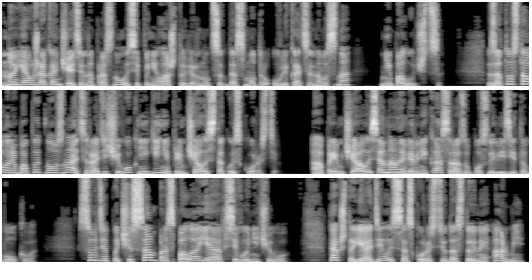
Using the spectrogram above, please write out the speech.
но я уже окончательно проснулась и поняла, что вернуться к досмотру увлекательного сна не получится. Зато стало любопытно узнать, ради чего княгиня примчалась с такой скоростью. А примчалась она наверняка сразу после визита Волкова. Судя по часам, проспала я всего ничего. Так что я оделась со скоростью достойной армии.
